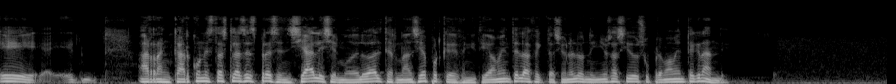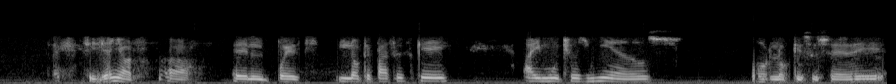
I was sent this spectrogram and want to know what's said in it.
eh, arrancar con estas clases presenciales y el modelo de alternancia, porque definitivamente la afectación en los niños ha sido supremamente grande. Sí, señor. Ah, el, pues lo que pasa es que hay muchos miedos por lo que sucede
